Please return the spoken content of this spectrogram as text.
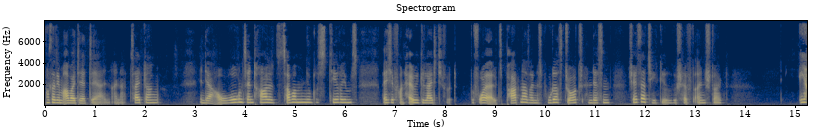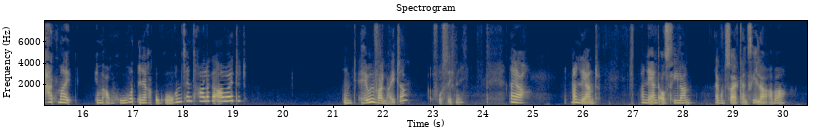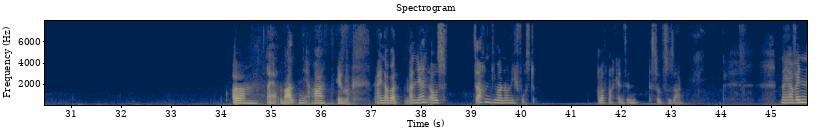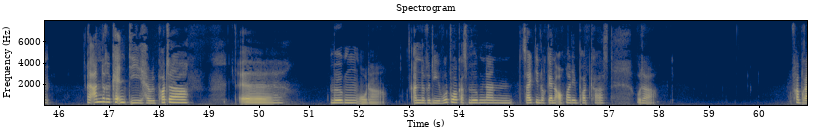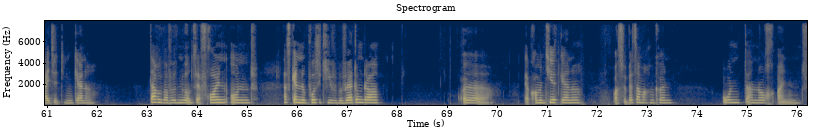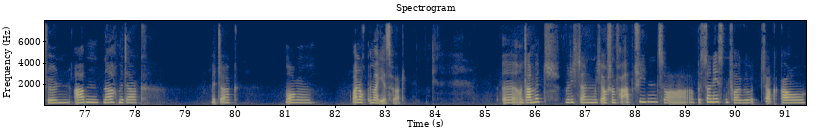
Außerdem arbeitet er in einer Zeit lang in der Aurorenzentrale des Zauberministeriums, welche von Harry geleitet wird bevor er als Partner seines Bruders George in dessen Scherzartikelgeschäft einsteigt. Er hat mal im Auroren, in der Aurorenzentrale gearbeitet? Und Harry war Leiter? Das wusste ich nicht. Naja, man lernt. Man lernt aus Fehlern. Na gut, es war ja kein Fehler, aber. Ähm, naja, war. Ja, Nein, aber man lernt aus Sachen, die man noch nicht wusste. Aber es macht keinen Sinn, das so zu sagen. Naja, wenn andere kennt, die Harry Potter äh, mögen oder andere, die Woodwalkers mögen, dann zeigt ihnen doch gerne auch mal den Podcast oder verbreitet ihn gerne. Darüber würden wir uns sehr freuen und Lasst gerne eine positive Bewertung da. Äh, er kommentiert gerne, was wir besser machen können. Und dann noch einen schönen Abend, Nachmittag, Mittag, Morgen, wann auch immer ihr es hört. Äh, und damit würde ich dann mich auch schon verabschieden. Zur, bis zur nächsten Folge. Ciao, Kakao.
